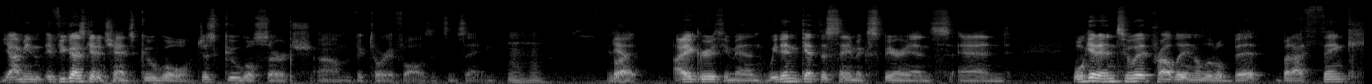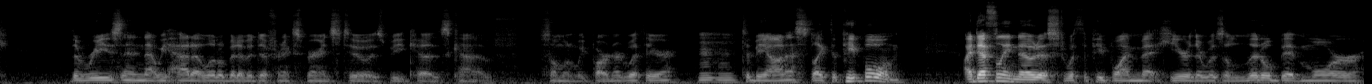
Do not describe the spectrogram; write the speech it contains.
yeah, I mean, if you guys get a chance, Google just Google search um, Victoria Falls. It's insane. Mm-hmm. But I agree with you, man. We didn't get the same experience, and we'll get into it probably in a little bit. But I think the reason that we had a little bit of a different experience too is because kind of someone we partnered with here. Mm-hmm. To be honest, like the people. I definitely noticed with the people I met here, there was a little bit more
